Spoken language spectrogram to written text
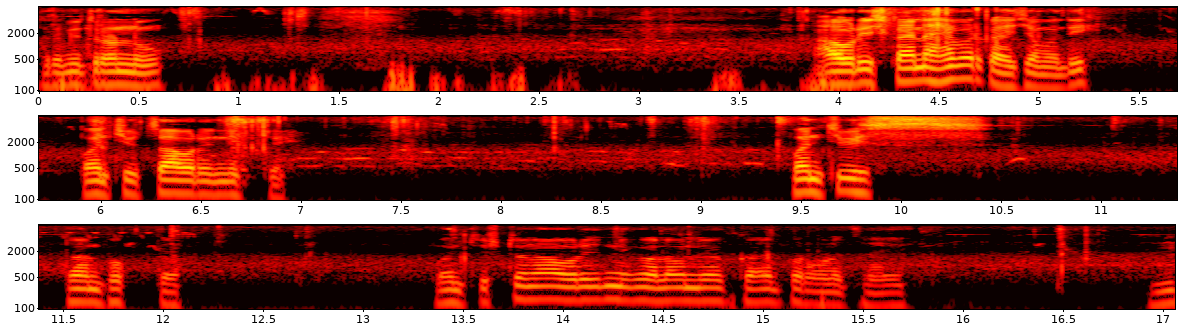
तर मित्रांनो आवरेज काय नाही बरं का ह्याच्यामध्ये पंचवीसचा आवरेज निघतोय. पंचवीस टन फक्त. पंचवीस टन आवरेज निघाला म्हणजे काय परवडायचं आहे?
